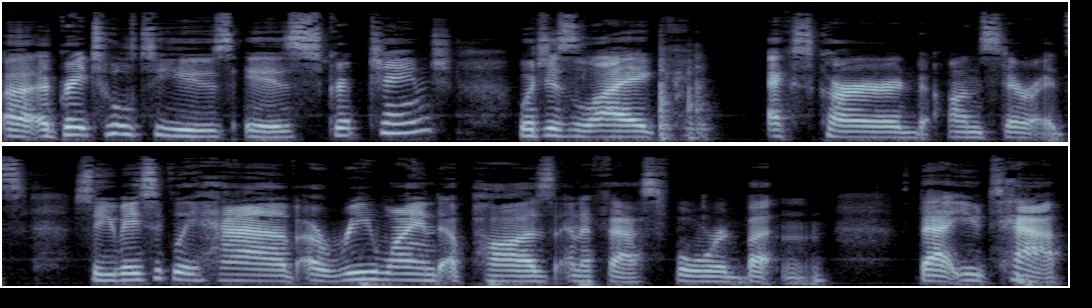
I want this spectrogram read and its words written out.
uh, a great tool to use is script change, which is like X card on steroids. So you basically have a rewind, a pause, and a fast forward button that you tap,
